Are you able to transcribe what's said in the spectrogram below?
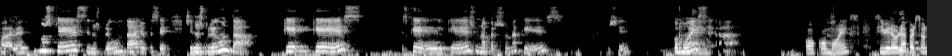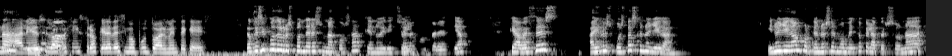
vale. qué es, si nos pregunta, yo qué sé, si nos pregunta qué, qué es, es que el que es una persona que es, no sé, ¿cómo es? O cómo es. Si viene una persona a leerse los registros, ¿qué le decimos puntualmente que es? Lo que sí puedo responder es una cosa que no he dicho en la conferencia, que a veces hay respuestas que no llegan. Y no llegan porque no es el momento que la persona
